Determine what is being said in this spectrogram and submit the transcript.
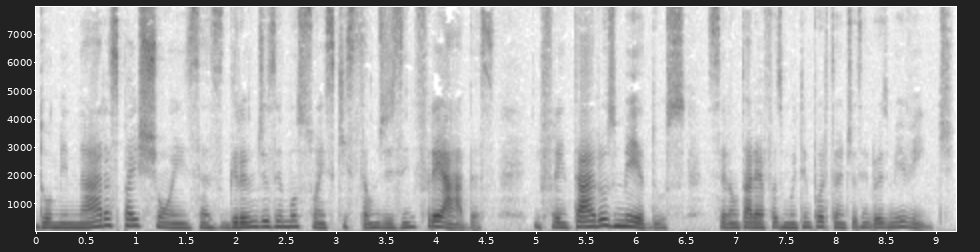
dominar as paixões, as grandes emoções que estão desenfreadas, enfrentar os medos serão tarefas muito importantes em 2020.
